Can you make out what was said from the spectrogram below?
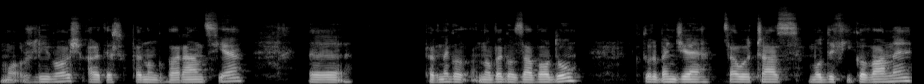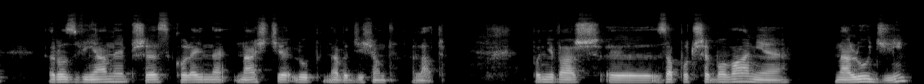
możliwość, ale też pewną gwarancję y, pewnego nowego zawodu, który będzie cały czas modyfikowany, rozwijany przez kolejne naście lub nawet dziesiąt lat. Ponieważ y, zapotrzebowanie na ludzi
